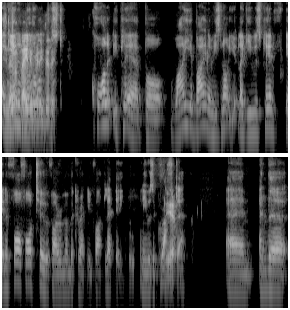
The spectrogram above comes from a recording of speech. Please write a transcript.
again another really, one, just quality player. But why are you buying him? He's not like he was playing in a four-four-two, if I remember correctly, for Atleti, and he was a grafter. Um, and the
